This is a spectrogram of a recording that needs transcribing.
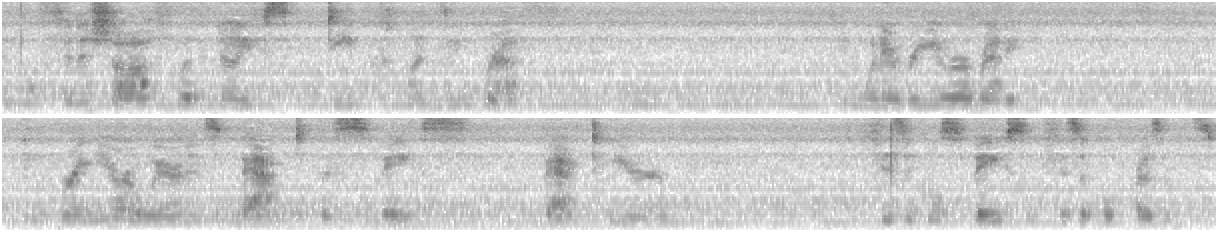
And we'll finish off with a nice, deep, cleansing breath. And whenever you are ready, you can bring your awareness back to this space, back to your physical space and physical presence.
